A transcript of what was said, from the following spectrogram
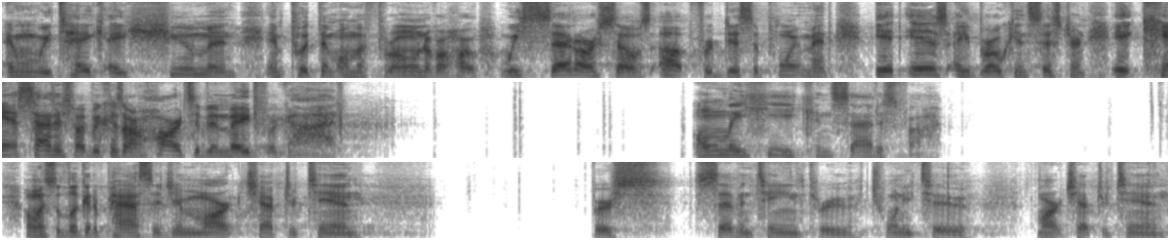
And when we take a human and put them on the throne of our heart, we set ourselves up for disappointment. It is a broken cistern. It can't satisfy because our hearts have been made for God. Only He can satisfy. I want us to look at a passage in Mark chapter 10, verse 17 through 22. Mark chapter 10.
